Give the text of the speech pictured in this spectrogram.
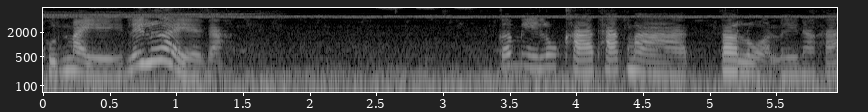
คุ้นใหม่เรื่อยๆจ้ะก็มีลูกค้าทักมา ตลอดเลยนะคะ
